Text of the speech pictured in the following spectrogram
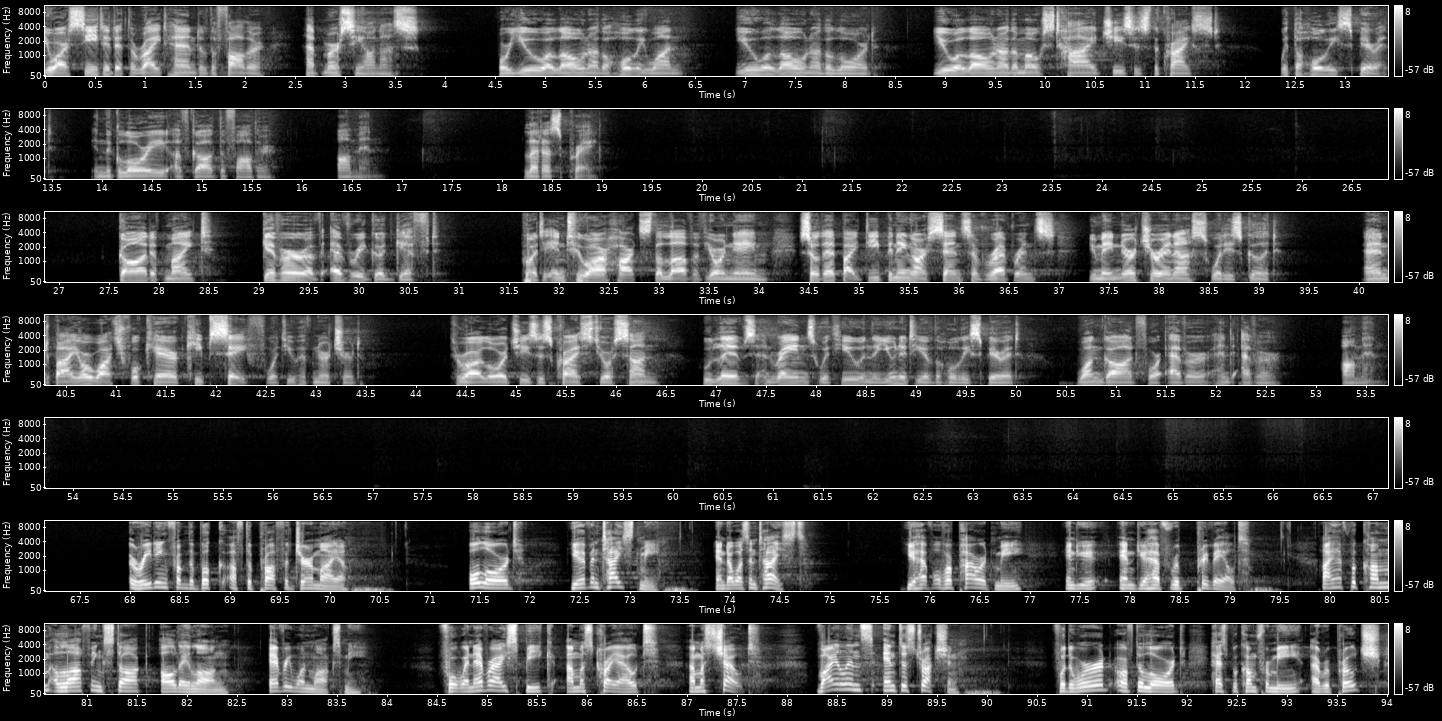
You are seated at the right hand of the Father, have mercy on us. For you alone are the Holy One, you alone are the Lord, you alone are the Most High, Jesus the Christ, with the Holy Spirit, in the glory of God the Father. Amen. Let us pray. God of might, giver of every good gift, put into our hearts the love of your name, so that by deepening our sense of reverence, you may nurture in us what is good, and by your watchful care keep safe what you have nurtured. Through our Lord Jesus Christ, your Son, who lives and reigns with you in the unity of the Holy Spirit, one God for ever and ever. Amen. A reading from the book of the prophet Jeremiah. O Lord, you have enticed me, and I was enticed. You have overpowered me, and you, and you have re- prevailed. I have become a laughing stock all day long. Everyone mocks me. For whenever I speak, I must cry out, I must shout, violence and destruction. For the word of the Lord has become for me a reproach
